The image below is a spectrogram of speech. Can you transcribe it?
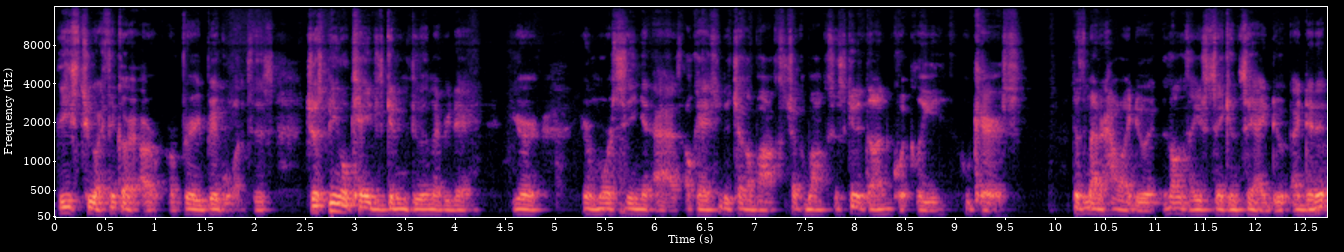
these two I think are, are, are very big ones. Is just being okay, just getting through them every day. You're you're more seeing it as okay, I need to check a box, check a box, just get it done quickly. Who cares? Doesn't matter how I do it, as long as I just say can say I do I did it.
